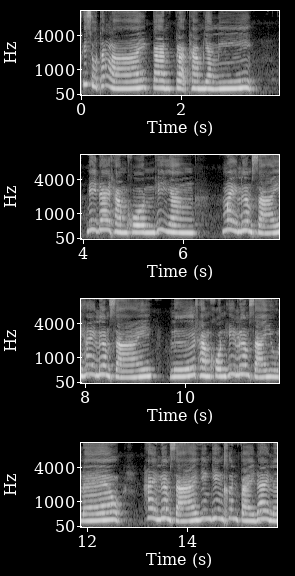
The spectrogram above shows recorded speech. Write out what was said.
พิสูจน์ทั้งหลายการกระทำอย่างนี้ไม่ได้ทำคนที่ยังไม่เลื่อมใสให้เลื่อมใส หรือทำคนที่เลื่อมใสอยู่แล้ว ให้เลื่อมใสยิ่งยิ่งขึ้นไปได้เล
